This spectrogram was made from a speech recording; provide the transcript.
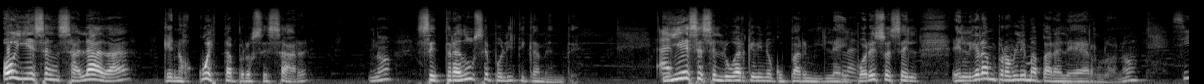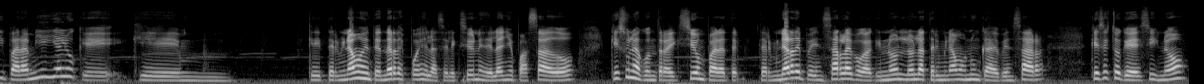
hoy esa ensalada que nos cuesta procesar, ¿no? Se traduce políticamente. Ah, Y ese es el lugar que viene a ocupar mi ley. Claro. Por eso es el, el gran problema para leerlo, ¿no? Sí, para mí hay algo que, que, mm, que terminamos de entender después de las elecciones del año pasado, que es una contradicción para ter- terminar de pensar la época, que no, no la terminamos nunca de pensar, que es esto que decís, ¿no?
